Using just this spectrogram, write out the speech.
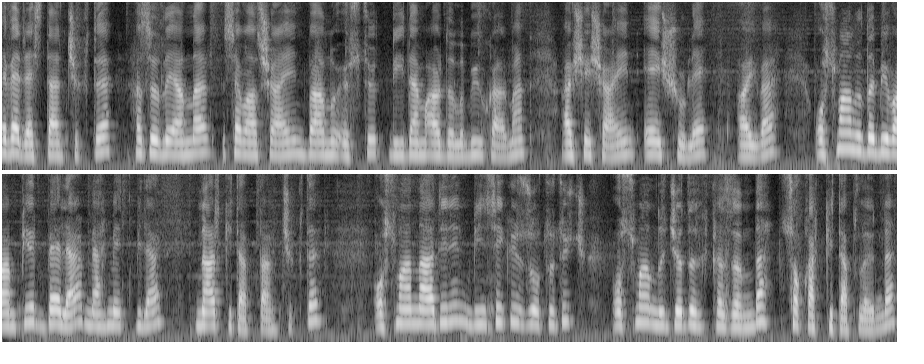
Everest'ten çıktı. Hazırlayanlar Seval Şahin, Banu Öztürk, Didem Ardalı Büyükarman, Ayşe Şahin, E. Şule, Ayva. Osmanlı'da bir vampir Bela, Mehmet Bilal, Nar kitaptan çıktı. Osman Nadi'nin 1833 Osmanlı Cadı Kazanı'nda sokak kitaplarından.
